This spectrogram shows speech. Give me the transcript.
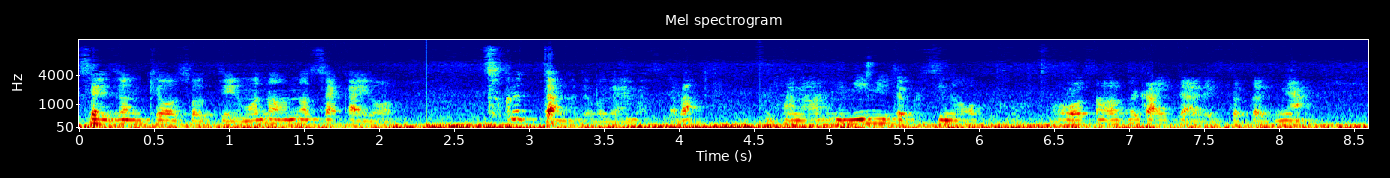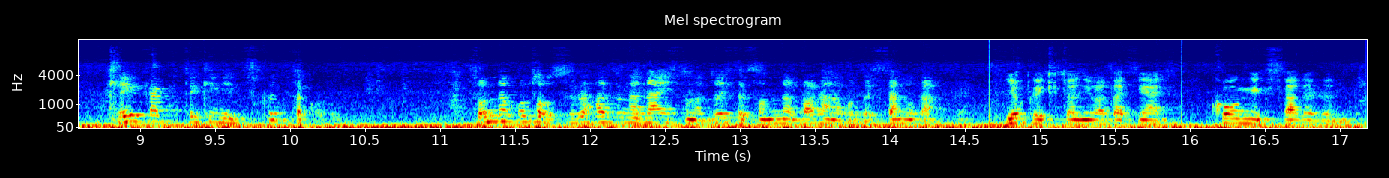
生存競争というものの社会を作ったのでございますからあの耳と口の王様と書いてある人たちが計画的に作ったこと。そんなことをするはずがない人がどうしてそんなバカなことしたのかって。よく人に私が攻撃されるんです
